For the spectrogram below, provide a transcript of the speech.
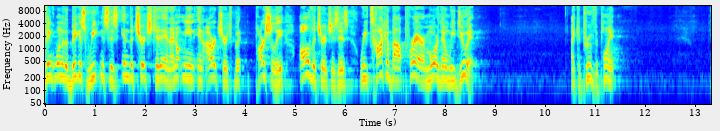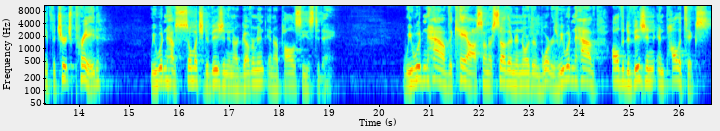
think one of the biggest weaknesses in the church today, and I don't mean in our church, but partially all the churches, is we talk about prayer more than we do it. I could prove the point. If the church prayed, we wouldn't have so much division in our government and our policies today. We wouldn't have the chaos on our southern and northern borders. We wouldn't have all the division in politics,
